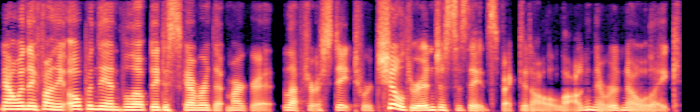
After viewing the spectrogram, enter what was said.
Now, when they finally opened the envelope, they discovered that Margaret left her estate to her children, just as they expected all along. And there were no like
